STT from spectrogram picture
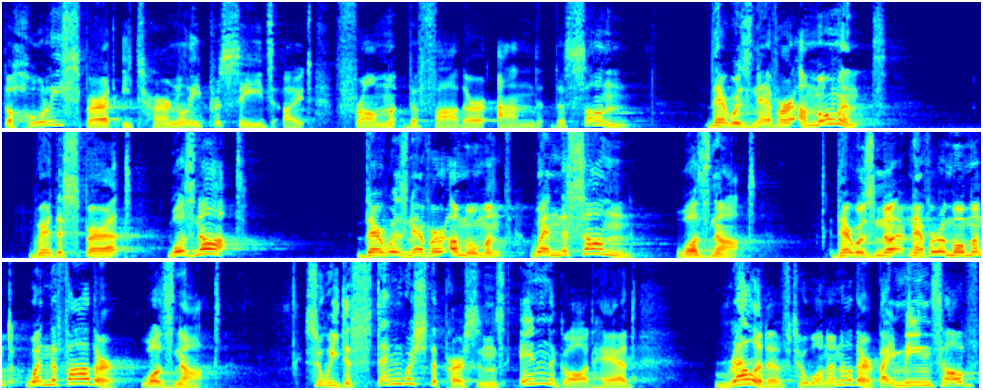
The Holy Spirit eternally proceeds out from the Father and the Son. There was never a moment where the Spirit was not. There was never a moment when the Son was not. There was no, never a moment when the Father was not. So we distinguish the persons in the Godhead relative to one another by means of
